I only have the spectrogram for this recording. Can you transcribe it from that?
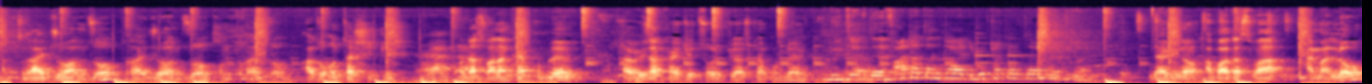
Hat drei Jordan so, drei Jordan so und drei so, also unterschiedlich. Ja, Und das war dann kein Problem. Da habe ich gesagt, kann ich dir zurück? Ja, ist kein Problem. Der, Vater hat dann drei, die Mutter hat dann drei, und drei. Ja, genau. Aber das war einmal low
